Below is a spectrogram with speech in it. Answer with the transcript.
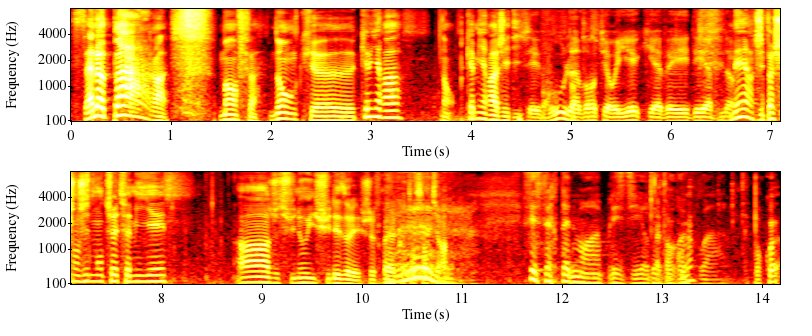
Salopard Mais enfin, donc, euh, Camira. Non, Camira j'ai dit. C'est vous l'aventurier qui avez aidé Abner Merde, j'ai pas changé de monture et de familier. Ah, je suis nouille, je suis désolé, je ferai quand on sortira. C'est certainement un plaisir de Attends, vous quoi? revoir. Pourquoi?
